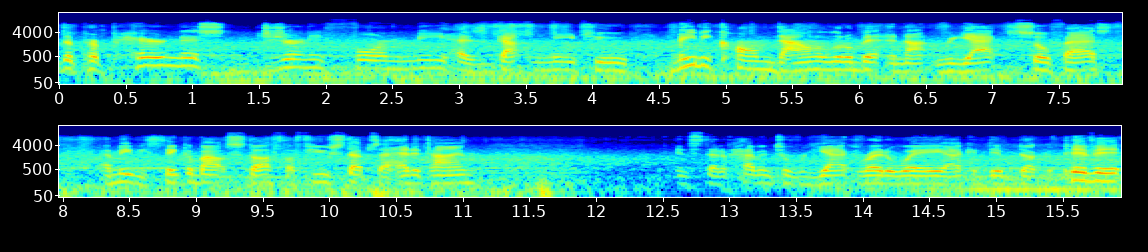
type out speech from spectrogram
the preparedness journey for me has gotten me to maybe calm down a little bit and not react so fast and maybe think about stuff a few steps ahead of time instead of having to react right away i could dip duck a pivot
